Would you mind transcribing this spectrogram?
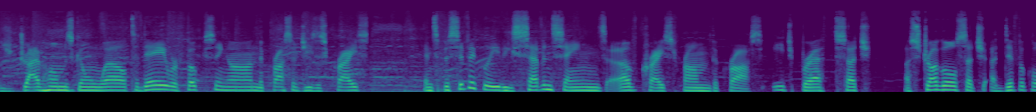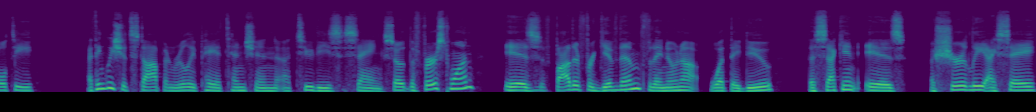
Your drive home is going well. Today we're focusing on the cross of Jesus Christ and specifically the seven sayings of Christ from the cross. Each breath, such a struggle, such a difficulty. I think we should stop and really pay attention uh, to these sayings. So the first one is Father, forgive them, for they know not what they do. The second is Assuredly I say,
